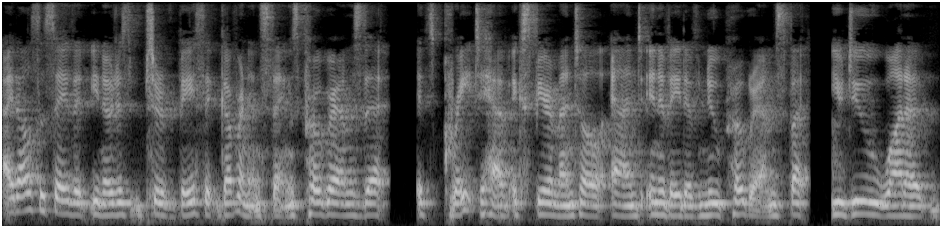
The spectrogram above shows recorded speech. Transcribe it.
I'd also say that, you know, just sort of basic governance things, programs that it's great to have experimental and innovative new programs, but you do want to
